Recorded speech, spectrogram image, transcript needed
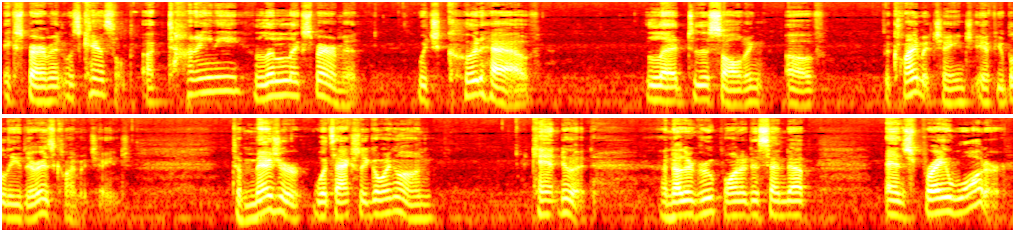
experiment was canceled. A tiny little experiment which could have led to the solving of the climate change if you believe there is climate change. To measure what's actually going on, can't do it. Another group wanted to send up and spray water,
